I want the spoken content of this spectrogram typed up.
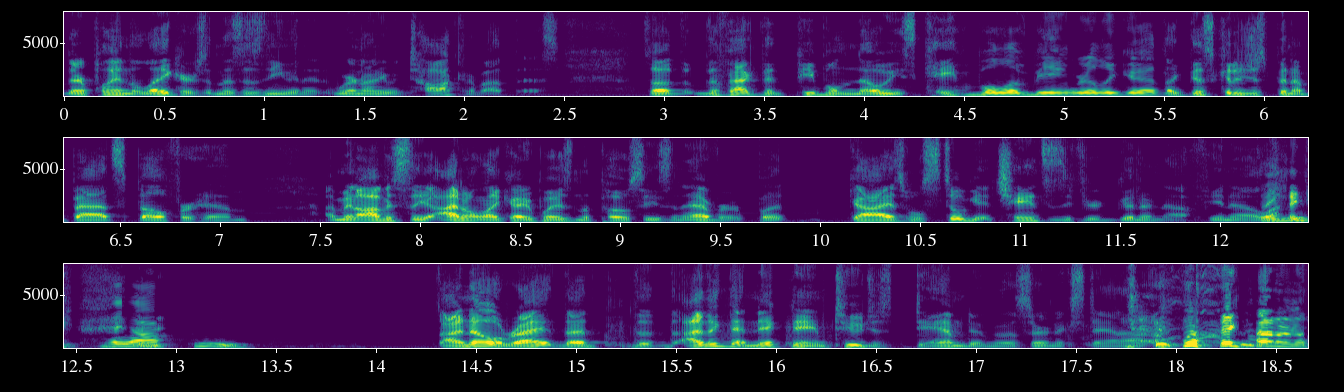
they're playing the Lakers, and this isn't even we're not even talking about this. So the, the fact that people know he's capable of being really good, like this could have just been a bad spell for him. I mean, obviously, I don't like how he plays in the postseason ever, but guys will still get chances if you're good enough. You know, But like he's playoff too. I know, right? That the, I think that nickname too just damned him to a certain extent. I, like I don't know,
